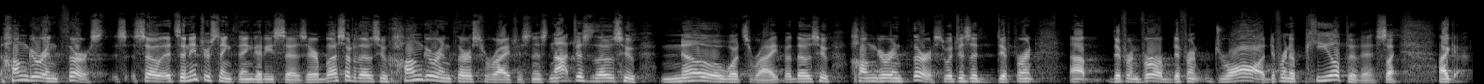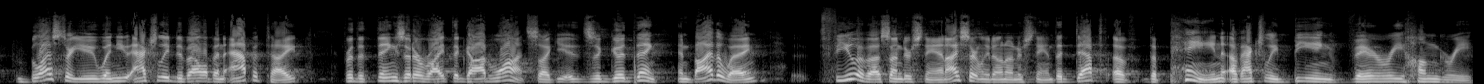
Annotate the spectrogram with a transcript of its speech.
hunger and thirst. So it's an interesting thing that he says there. Blessed are those who hunger and thirst for righteousness, not just those who know what's right, but those who hunger and thirst, which is a different, uh, different verb, different draw, different appeal to this. Like, like, blessed are you when you actually develop an appetite for the things that are right that God wants. Like, it's a good thing. And by the way, few of us understand, I certainly don't understand, the depth of the pain of actually being very hungry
